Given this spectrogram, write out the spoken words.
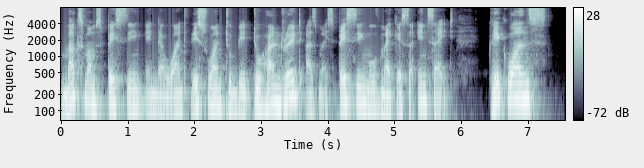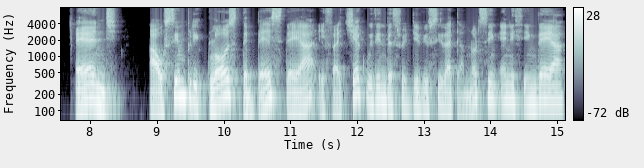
maximum spacing and I want this one to be 200 as my spacing move my cursor inside click once and I'll simply close the base there. If I check within the 3d view see that I'm not seeing anything there.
